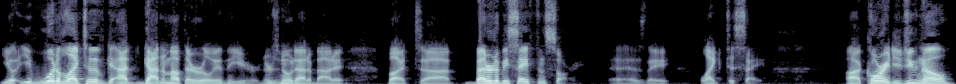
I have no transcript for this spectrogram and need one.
you. You would have liked to have got, gotten him out there early in the year. There's no doubt about it. But uh, better to be safe than sorry, as they like to say. Uh, Corey, did you know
